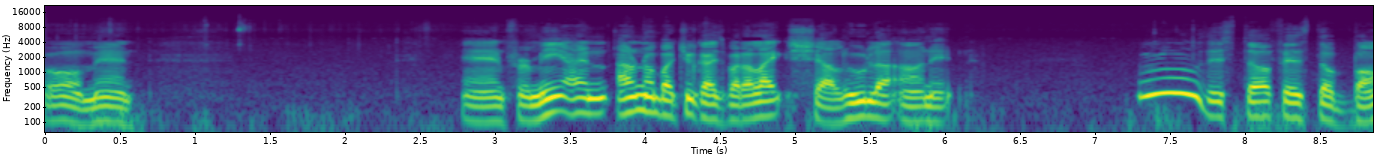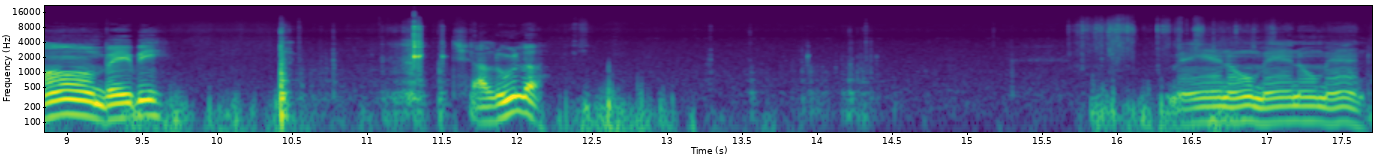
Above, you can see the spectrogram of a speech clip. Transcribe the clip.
Oh man. And for me, I, I don't know about you guys, but I like Cholula on it. Ooh, this stuff is the bomb, baby. Cholula. Man, oh man, oh man.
